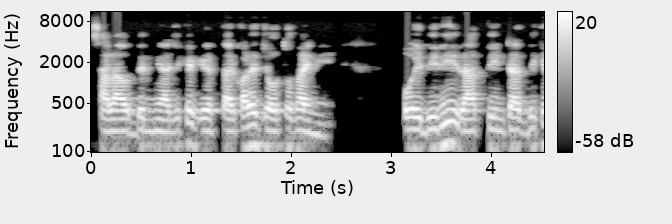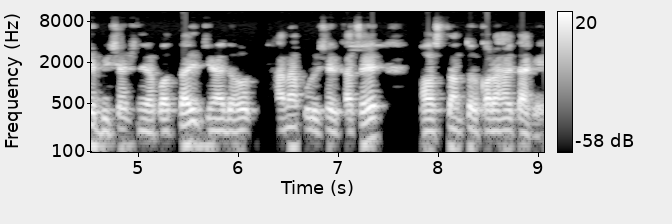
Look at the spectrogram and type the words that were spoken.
সালাউদ্দিন মিয়াজিকে গ্রেপ্তার করে যৌথ বাহিনী। ওই দিনই রাত তিনটার দিকে বিশেষ নিরাপত্তায় ঝিনাইদহ থানা পুলিশের কাছে হস্তান্তর করা হয় তাকে।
